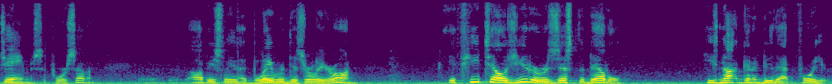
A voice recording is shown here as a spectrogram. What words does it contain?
James 4 7 obviously I belabored this earlier on. If he tells you to resist the devil, he's not going to do that for you.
